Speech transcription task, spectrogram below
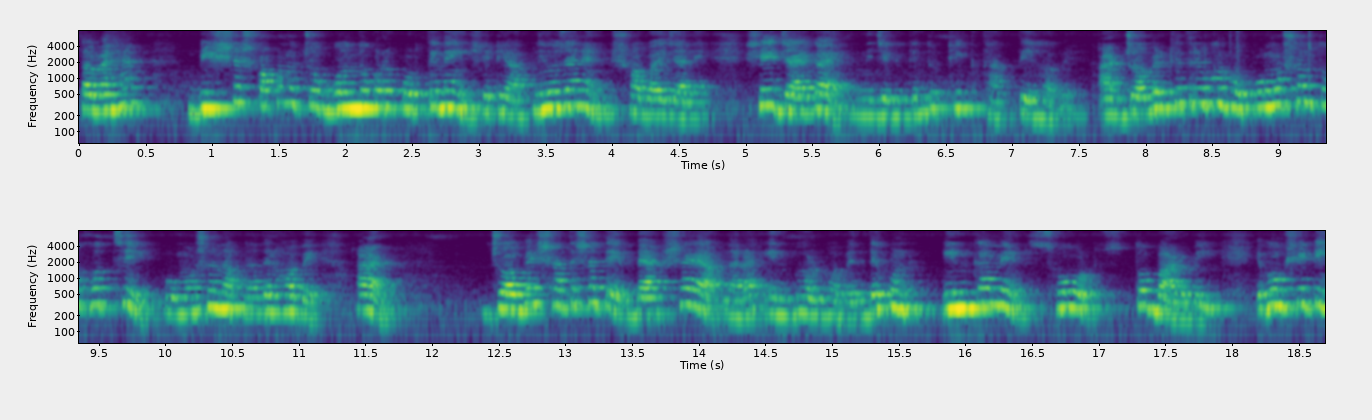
তবে হ্যাঁ বিশ্বাস কখনো চোখ বন্ধ করে করতে নেই, সেটি আপনিও জানেন, সবাই জানে। সেই জায়গায় নিজেকে কিন্তু ঠিক থাকতেই হবে। আর জবের ক্ষেত্রে বলব প্রমোশন তো হচ্ছেই প্রমোশন আপনাদের হবে। আর জবের সাথে সাথে ব্যবসায় আপনারা ইনভলভ হবেন। দেখুন ইনকামের সোর্স তো বাড়বেই। এবং সেটি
